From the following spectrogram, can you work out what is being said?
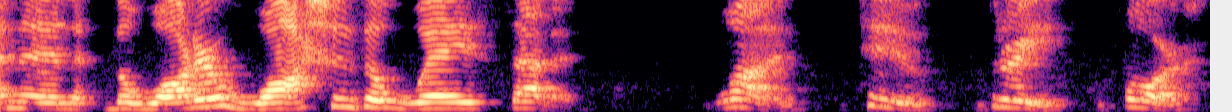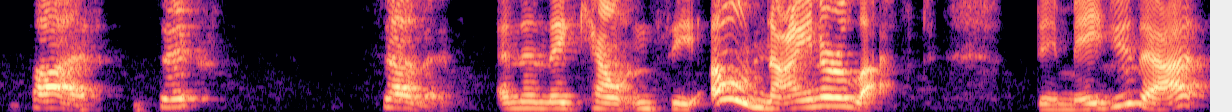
and then the water washes away seven. One, two, three, four, five, six, seven. and then they count and see, oh, nine are left. They may do that.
